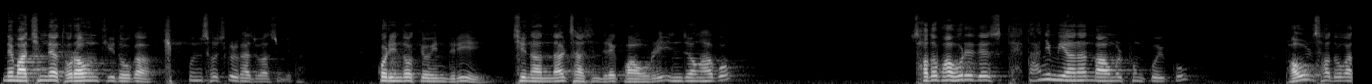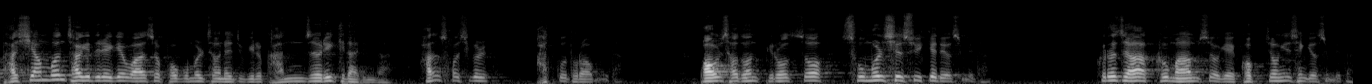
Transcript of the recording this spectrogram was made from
근데 마침내 돌아온 디도가 기쁜 소식을 가져왔습니다. 고린도 교인들이 지난날 자신들의 과오를 인정하고 사도 바울에 대해서 대단히 미안한 마음을 품고 있고 바울 사도가 다시 한번 자기들에게 와서 복음을 전해주기를 간절히 기다린다 하는 소식을 갖고 돌아옵니다. 바울 사도는 비로소 숨을 쉴 수 있게 되었습니다. 그러자 그 마음속에 걱정이 생겼습니다.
